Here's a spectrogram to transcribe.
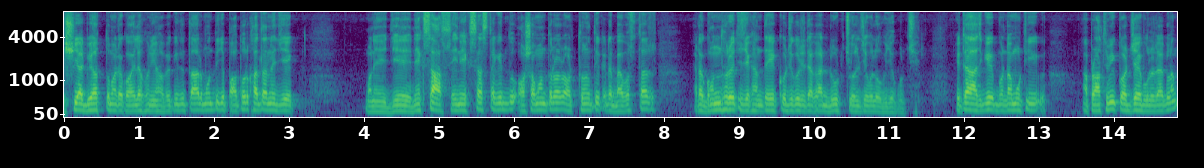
এশিয়ার বৃহত্তম একটা কয়লা খনি হবে। কিন্তু তার মধ্যে যে পাথর খাদানে যে মানে যে নেক্সাস, সেই নেক্সাসটা কিন্তু অসমান্তরাল অর্থনৈতিক একটা ব্যবস্থার একটা গন্ধ রয়েছে যেখান থেকে কোটি কোটি টাকার লুট চলছে বলে অভিযোগ করছে এটা আজকে মোটামুটি প্রাথমিক পর্যায়ে বলে রাখলাম,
